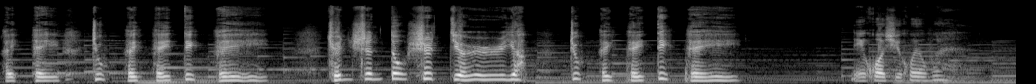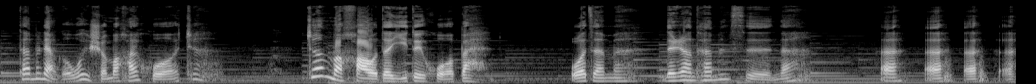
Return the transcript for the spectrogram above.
嘿嘿，猪嘿嘿的嘿，全身都是劲儿呀，猪嘿嘿的嘿。”你或许会问，他们两个为什么还活着？这么好的一对伙伴，我怎么能让他们死呢？啊啊啊啊！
